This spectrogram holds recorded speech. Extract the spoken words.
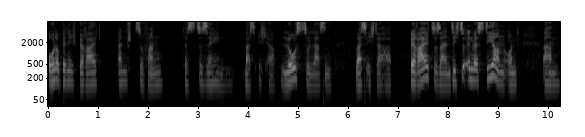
Oder bin ich bereit, anzufangen, das zu sehen, was ich habe, loszulassen, was ich da habe, bereit zu sein, sich zu investieren. Und ähm,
